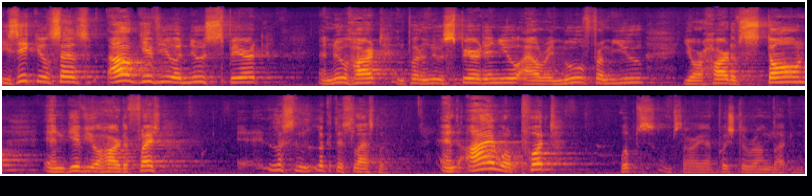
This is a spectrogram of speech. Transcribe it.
Ezekiel says, I'll give you a new spirit a new heart and put a new spirit in you. I'll remove from you your heart of stone and give you a heart of flesh. Listen, look at this last one. And I will put, whoops, I'm sorry, I pushed the wrong button.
